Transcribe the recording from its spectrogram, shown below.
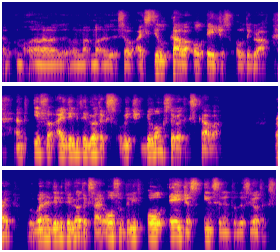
Uh, so I still cover all edges of the graph. And if I delete a vertex which belongs to vertex cover, right? When I delete a vertex, I also delete all edges incident to this vertex.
